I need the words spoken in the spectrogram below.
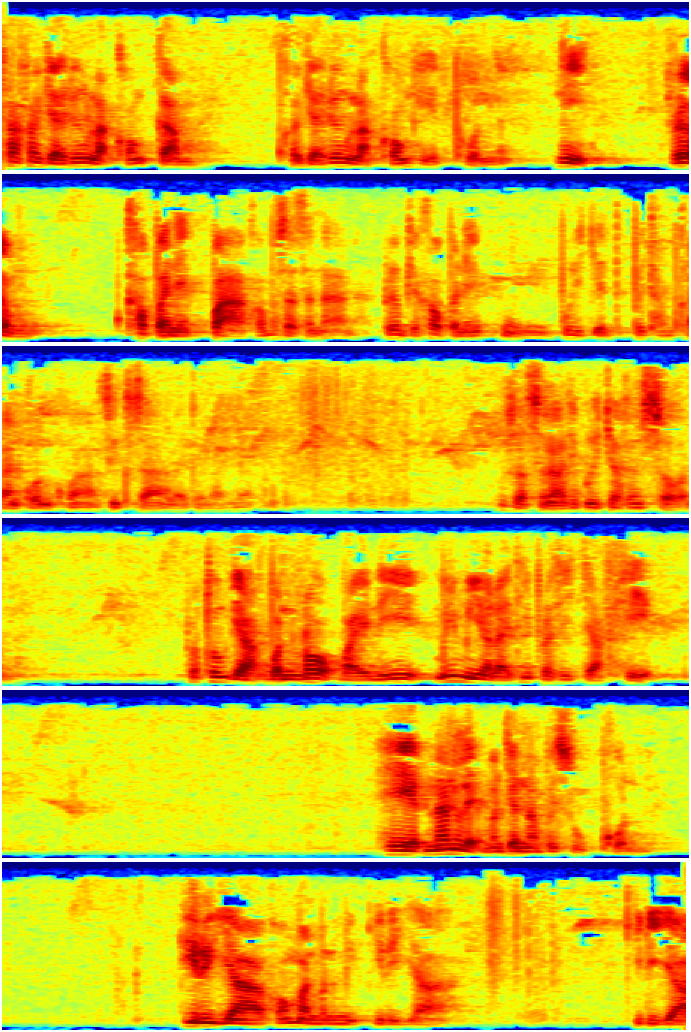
ถ้าเข้าใจเรื่องหลักของกรรม เข้าใจเรื่องหลักของเหตุผลนี่เริ่มเข้าไปในป่าของศาสนาเริ่มจะเข้าไปในอู่เพื่อจะไปทำการค้นคว้าศึกษาอะไรต่ออะไรแล้วศาสนาที่พระเจ้าท่านสอน ราะทุกอย่างบนโลกใบนี้ไม่มีอะไรที่ประสิทธิ์จากเหตุ เหตุนั่นแหละ มันจะนำไปสู่ผล กิริยาของมันมันมีกิริยา กิริยา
